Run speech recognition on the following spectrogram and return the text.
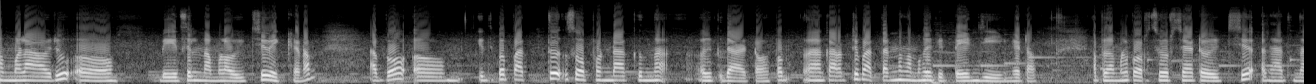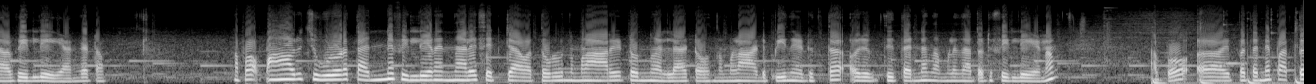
നമ്മൾ ആ ഒരു ബേസിൽ നമ്മൾ ഒഴിച്ച് വെക്കണം. അപ്പോൾ ഇതിപ്പോൾ പത്ത് സോപ്പ് ഉണ്ടാക്കുന്ന ഒരു ഇതാട്ടോ. അപ്പം കറക്റ്റ് പത്തെണ്ണം നമുക്ക് കിട്ടുകയും ചെയ്യും കേട്ടോ. അപ്പോൾ നമ്മൾ കുറച്ച് കുറച്ചായിട്ട് ഒഴിച്ച് അതിനകത്ത് ഫില്ല് ചെയ്യാം കേട്ടോ. അപ്പോൾ ആ ഒരു ചൂടോടെ തന്നെ ഫില്ല് ചെയ്യണം എന്നാലേ സെറ്റ് ആവത്തുള്ളൂ. നമ്മൾ ആറിയിട്ടൊന്നും അല്ല കേട്ടോ. നമ്മൾ അടുപ്പിൽ നിന്ന് എടുത്ത ഒരു ഇതിൽ തന്നെ നമ്മൾ ഇതിനകത്തോട്ട് ഫില്ല് ചെയ്യണം. അപ്പോൾ ഇപ്പം തന്നെ പത്ത്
